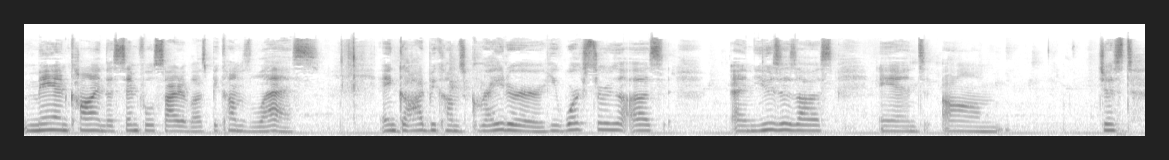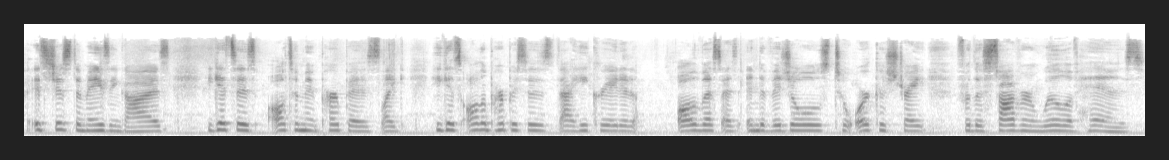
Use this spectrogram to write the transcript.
mankind, the sinful side of us, becomes less and God becomes greater. He works through us and uses us. And um just it's just amazing guys. He gets his ultimate purpose. Like he gets all the purposes that he created all of us as individuals to orchestrate for the sovereign will of his.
